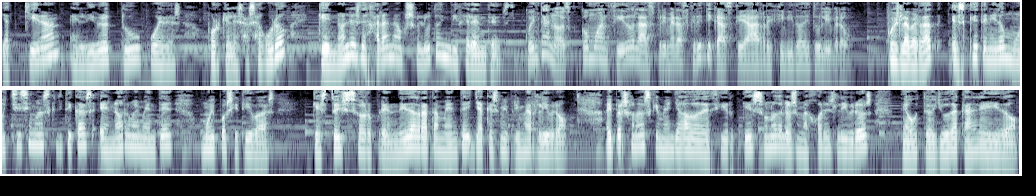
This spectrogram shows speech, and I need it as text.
y adquieran el libro Tú puedes porque les aseguro que no les dejarán absoluto indiferentes. Cuéntanos cómo han sido las primeras críticas que has recibido de tu libro. Pues la verdad es que he tenido muchísimas críticas enormemente muy positivas que estoy sorprendida gratamente ya que es mi primer libro. Hay personas que me han llegado a decir que es uno de los mejores libros de autoayuda que han leído,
